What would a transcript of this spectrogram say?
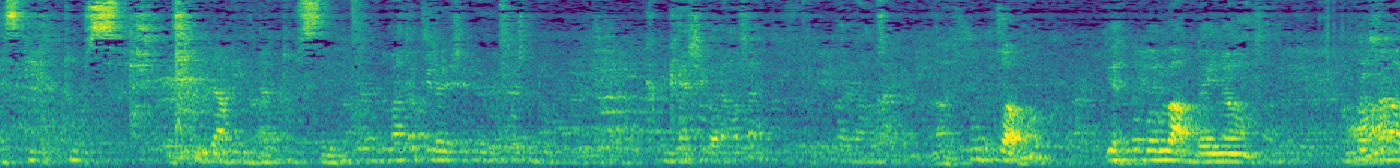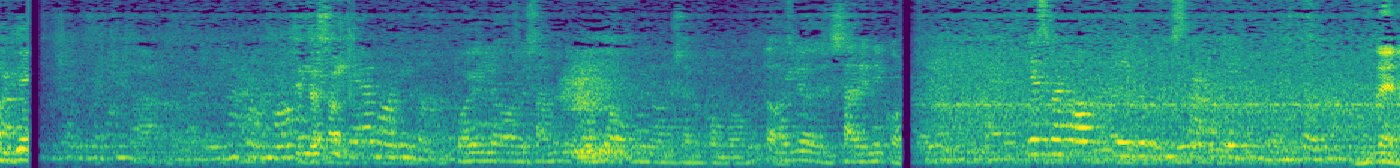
Est-ce qu'ils tous, est-ce qu'il arrive de tous ces... माथितिर यसरी ख्यासी गरेर आउँछ गरेर आउँछ सुत्छ त्यस्तो गरी लाग्दैन पहिलो सानो पहिलो उमेर अनुसार कम भएको त अहिले साह्रै नै कम हुँदैन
